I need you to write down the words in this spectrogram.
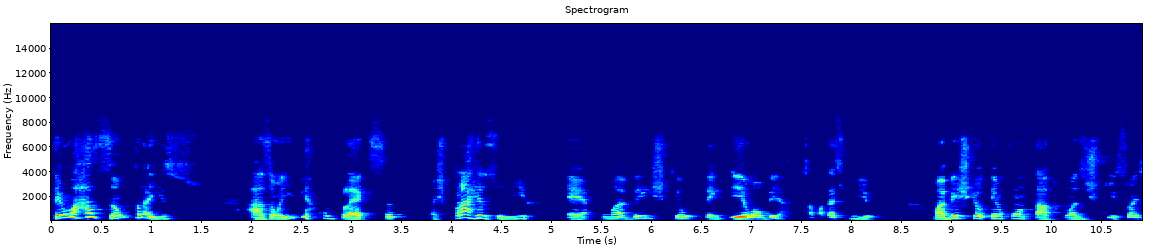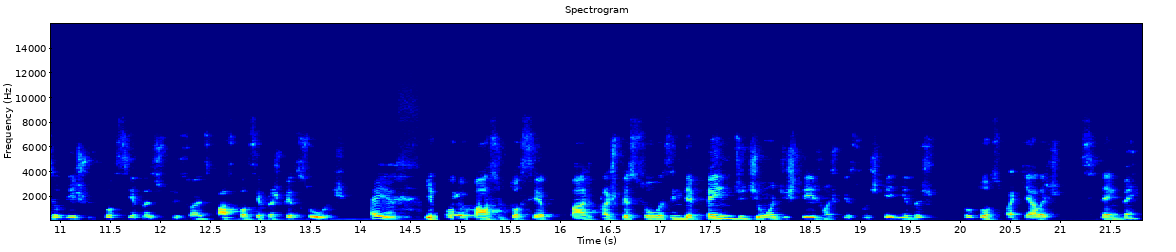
Tem uma razão para isso. A razão é hiper complexa, mas para resumir, é, uma vez que eu tenho, eu, Alberto, isso acontece comigo, uma vez que eu tenho contato com as instituições, eu deixo de torcer para as instituições e passo a torcer para as pessoas. É isso. E como eu passo de torcer para as pessoas, independe de onde estejam as pessoas queridas, eu torço para que elas se deem bem. Né?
